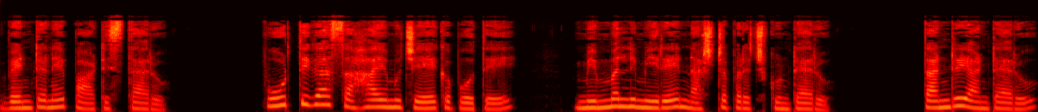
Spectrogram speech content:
వెంటనే పాటిస్తారు. పూర్తిగా సహాయము చేయకపోతే మిమ్మల్ని మీరే నష్టపరుచుకుంటారు. తండ్రి అంటారు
